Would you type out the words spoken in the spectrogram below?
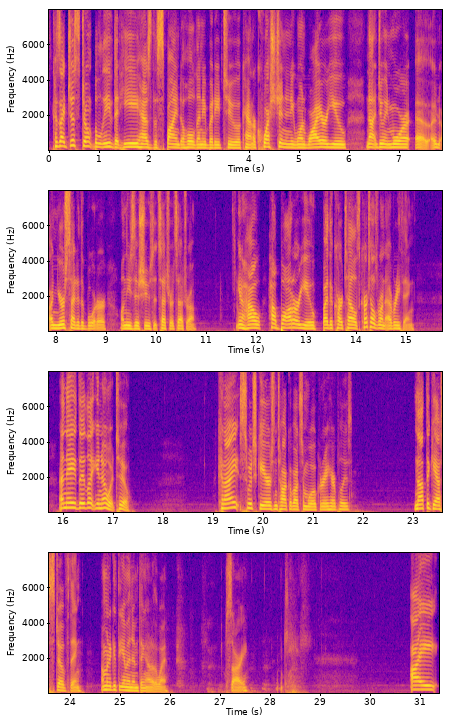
Because I just don't believe that he has the spine to hold anybody to account or question anyone. Why are you not doing more uh, on your side of the border on these issues, et cetera, et cetera? You know how how bought are you by the cartels? Cartels run everything, and they they let you know it too. Can I switch gears and talk about some wokery here, please? Not the gas stove thing. I'm going to get the M&M thing out of the way. Sorry. Okay. I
